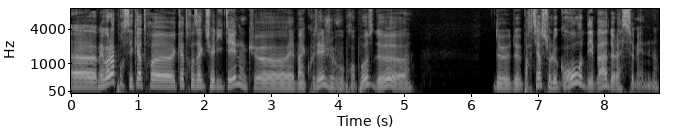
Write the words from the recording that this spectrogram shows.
Euh, mais voilà pour ces quatre, euh, quatre actualités. Donc, eh ben, écoutez, je vous propose de, de partir sur le gros débat de la semaine.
